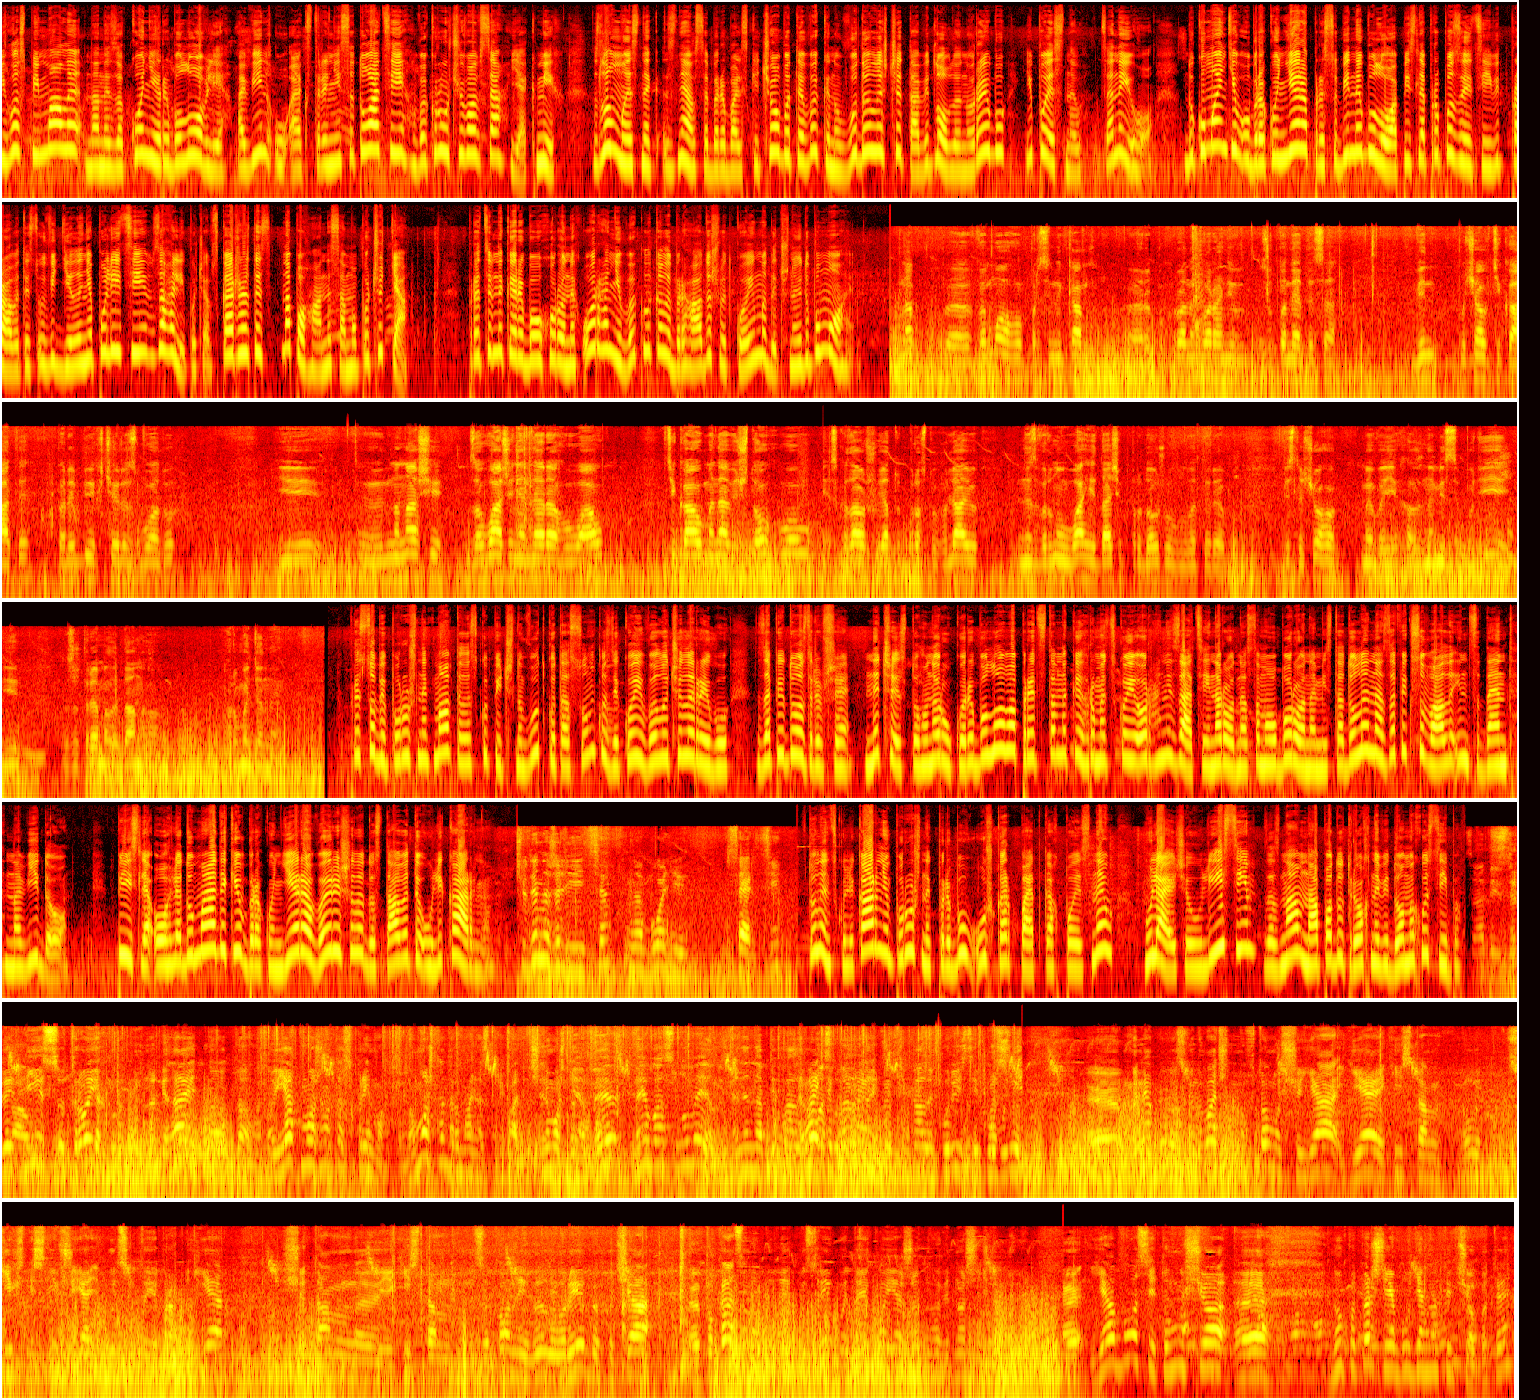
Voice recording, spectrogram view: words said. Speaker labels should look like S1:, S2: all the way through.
S1: Його спіймали на незаконній риболовлі, а він у екстреній ситуації викручувався як міг. Зловмисник зняв себе рибальські чоботи, викинув водилище та відловлену рибу і пояснив, це не його. Документів у браконьєра при собі не було, а після пропозиції відправитись у відділення поліції взагалі почав скаржитись на погане самопочуття. Працівники рибоохоронних органів викликали бригаду швидкої медичної допомоги.
S2: На е, вимогу працівникам е, рибоохоронних органів зупинитися, він почав тікати, перебіг через воду і е, на наші зауваження не реагував, тікав, мене відштовхував і сказав, що я тут просто гуляю, не звернув уваги і далі продовжував ловити рибу. Після чого ми виїхали на місце події і затримали даного громадянина.
S1: При собі порушник мав телескопічну вудку та сумку, з якої вилучили рибу. Запідозривши нечистого на руку риболова, представники громадської організації Народна самооборона міста Долина зафіксували інцидент на відео. Після огляду медиків браконьєра вирішили доставити у лікарню.
S3: Людина жаліється на болі в серці.
S1: В Долинську лікарню порушник прибув у шкарпетках. Пояснив, гуляючи у лісі, зазнав нападу трьох невідомих осіб.
S4: Серед лісу троє хлопців набігають на одного. Ну як можна то сприймати? Ну можна нормально сприймати, чи не можна нормально?
S5: Ми, ми вас ловили, ми не набігали, ми
S4: Давайте
S5: вас ловили,
S4: ми-
S5: ви втікали по річці по.
S4: Е, Мене було звинувачено в тому, що я є якийсь там, ну з їхніх слів, що я буцімто є браконьєр, що там е, якийсь там незаконний вилов риби, хоча е, показано було якусь рибу, до якої я жодного відношення не маю. Е, Я босий, тому що, ну, по-перше, я був вдягнутий в чоботи.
